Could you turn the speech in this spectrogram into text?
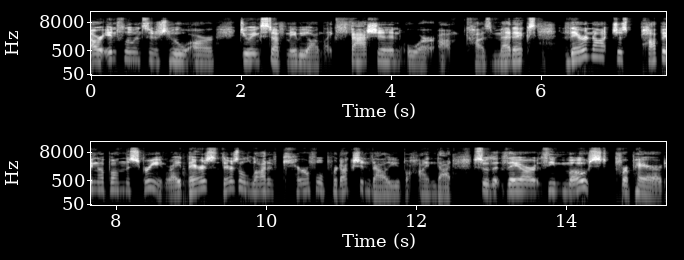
influencers who are doing stuff maybe on like fashion or um, cosmetics they're not just popping up on the screen right? There's there's a lot of careful production value behind that so that they are the most prepared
